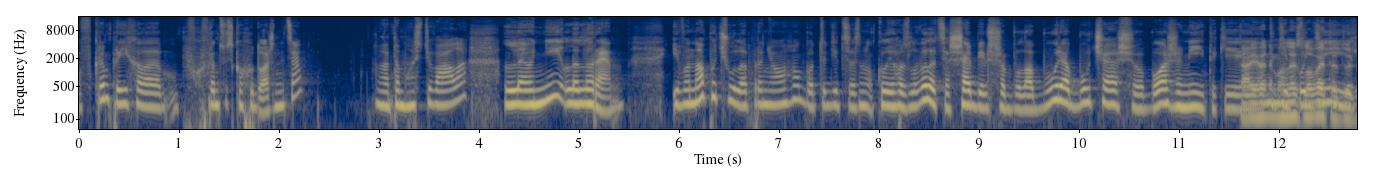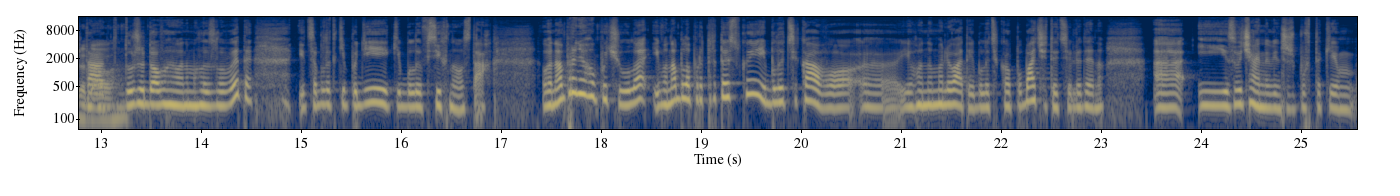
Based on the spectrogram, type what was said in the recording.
в Крим приїхала французька художниця. Вона там гостювала Леоні Лелорен. І вона почула про нього, бо тоді це ну, коли його зловили, це ще більше була буря, буча, що Боже мій такі Та, його не могли події. зловити дуже так, довго. Дуже довго його не могли зловити. І це були такі події, які були всіх на устах. Вона про нього почула, і вона була портретисткою, і було цікаво е, його намалювати, і було цікаво побачити цю людину. Е, і, звичайно, він ж був таким.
